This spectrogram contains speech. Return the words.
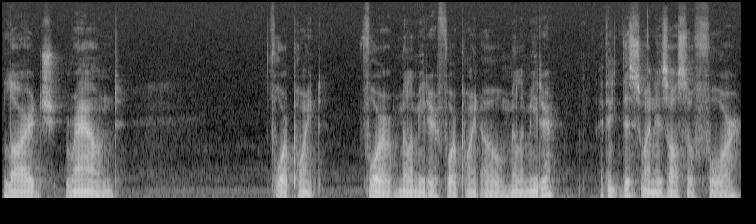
large round 4.4 millimeter, 4.0 millimeter. I think this one is also 4.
